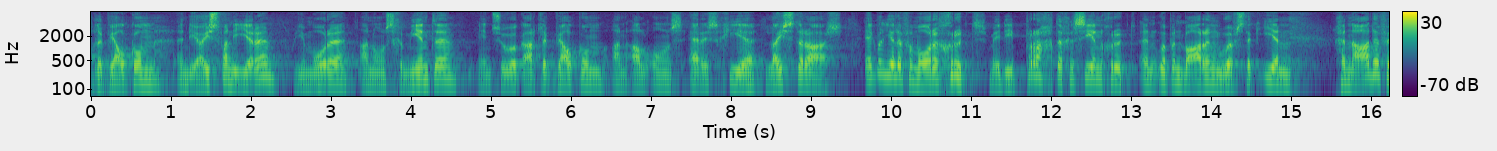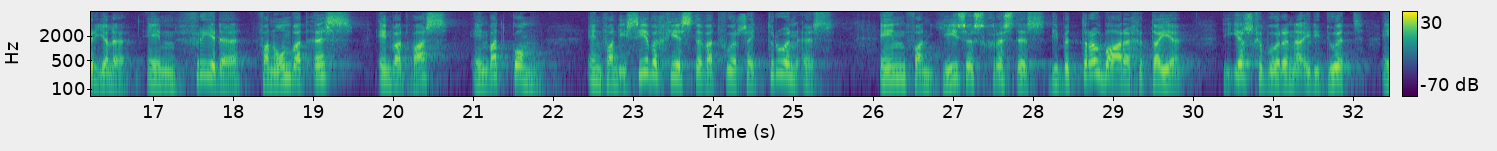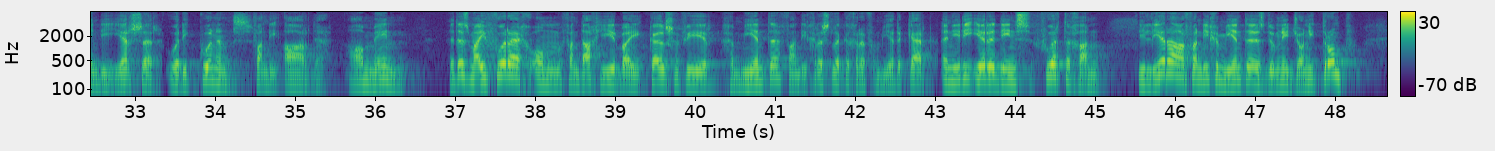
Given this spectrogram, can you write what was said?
Hartlik welkom in die huis van die Here. Goeiemôre aan ons gemeente en so ook hartlik welkom aan al ons RSG luisteraars. Ek wil julle vanmôre groet met die pragtige seëngroet in Openbaring hoofstuk 1. Genade vir julle en vrede van hom wat is en wat was en wat kom en van die sewe geeste wat voor sy troon is en van Jesus Christus, die betroubare getuie, die eersgeborene uit die dood en die heerser oor die konings van die aarde. Amen. Dit is my voorreg om vandag hier by Kuilsrivier Gemeente van die Christelike Gereformeerde Kerk in hierdie erediens voort te gaan. Die leraar van die gemeente is Dominee Johnny Tromp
